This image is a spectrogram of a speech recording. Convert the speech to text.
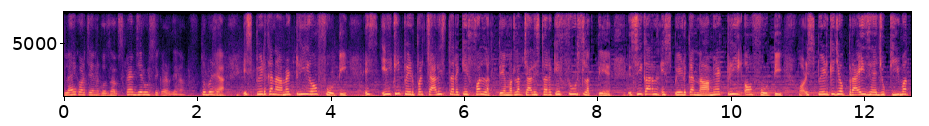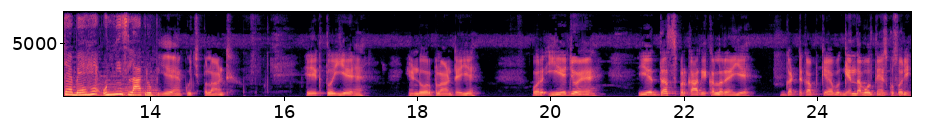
लाइक और चैनल को सब्सक्राइब ज़रूर से कर देना। तो भैया इस पेड़ का नाम है ट्री ऑफ़ फोर्टी। इस एक ही पेड़ पर चालीस तरह के फल लगते हैं मतलब चालीस तरह के फ्रूट्स लगते हैं। इसी कारण इस पेड़ का नाम है ट्री ऑफ़ फोर्टी। और इस पेड़ की जो प्राइस है जो कीमत है वह है उन्नीस लाख रुपए। ये हैं कुछ प्लांट। एक तो ये है इंडोर प्लांट है ये। और ये जो है ये दस प्रकार के कलर हैं ये। गट्ट का क्या गेंदा बोलते हैं इसको सॉरी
